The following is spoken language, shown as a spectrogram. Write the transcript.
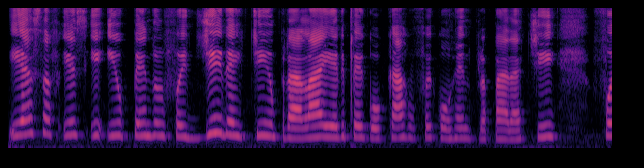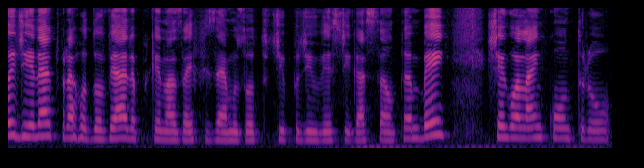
E, essa, esse, e, e o pêndulo foi direitinho para lá e ele pegou o carro, foi correndo para Paraty, foi direto para a rodoviária, porque nós aí fizemos outro tipo de investigação também. Chegou lá, encontrou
